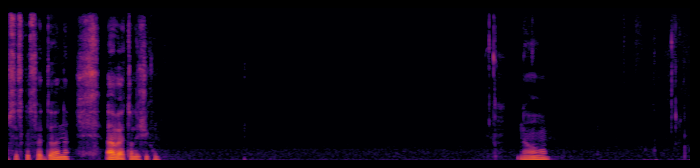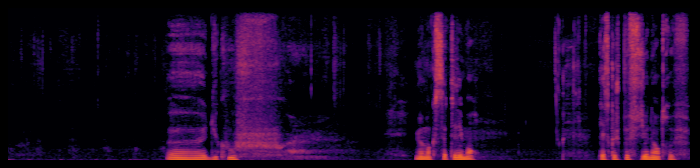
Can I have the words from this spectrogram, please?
sait ce que ça donne. Ah bah attendez, je suis con. Non. Euh, du coup, il me manque 7 éléments. Qu'est-ce que je peux fusionner entre eux?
